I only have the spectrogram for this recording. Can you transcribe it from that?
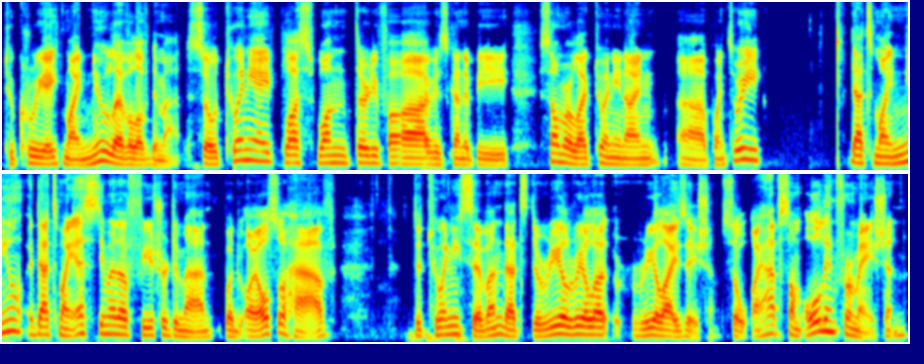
to create my new level of demand. So 28 plus 135 is going to be somewhere like 29.3. Uh, that's my new, that's my estimate of future demand. But I also have the 27, that's the real, real realization. So I have some old information,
